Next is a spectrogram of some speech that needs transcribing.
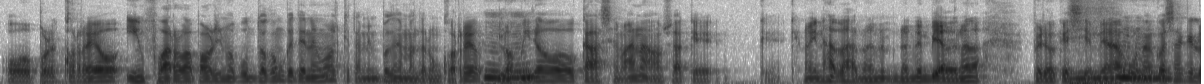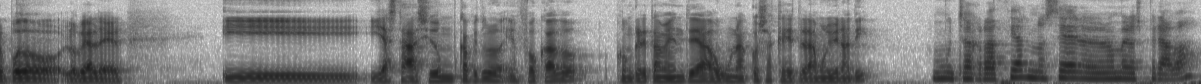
o por el correo info.paurismo.com que tenemos, que también pueden mandar un correo. Lo miro cada semana, o sea que, que- que no hay nada, no han, no han enviado nada, pero que si envían alguna cosa que lo puedo, lo voy a leer. Y, y ya está, ha sido un capítulo enfocado concretamente a una cosa que te da muy bien a ti. Muchas gracias, no sé, no me lo esperaba,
